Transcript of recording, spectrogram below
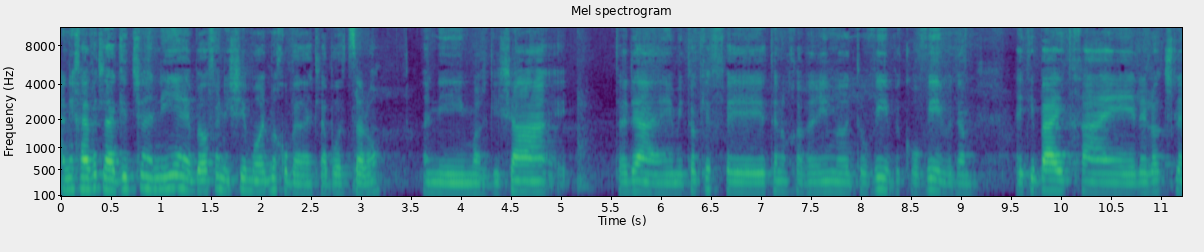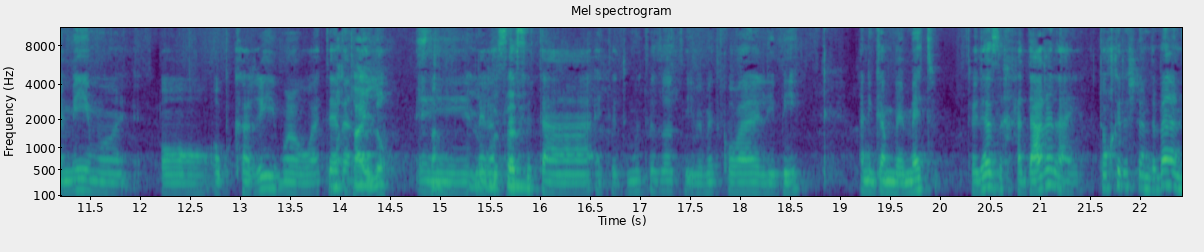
אני חייבת להגיד שאני אה, באופן אישי מאוד מחוברת לבוצלו. אני מרגישה, אתה יודע, אה, מתוקף היותנו חברים מאוד טובים וקרובים, וגם הייתי באה איתך לילות שלמים, או, או, או בקרים, או whatever. מתי לא? לרסס את, ה, את הדמות הזאת, היא באמת קרובה לליבי. אני גם באמת, אתה יודע, זה חדר אליי. תוך כדי שאתה מדבר, אני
